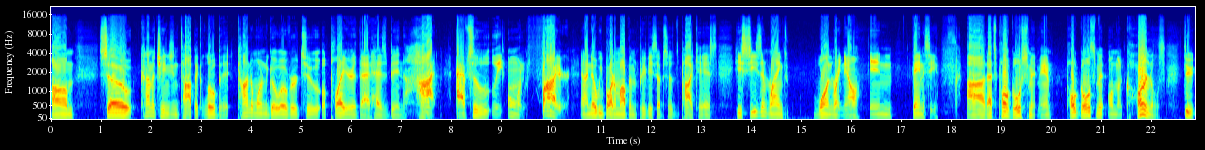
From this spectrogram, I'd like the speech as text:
yeah. Um, so kind of changing topic a little bit. Kind of wanted to go over to a player that has been hot, absolutely on fire. And I know we brought him up in previous episodes of the podcast. He's season ranked one right now in fantasy. Uh, that's Paul Goldschmidt, man. Paul Goldschmidt on the Cardinals, dude.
